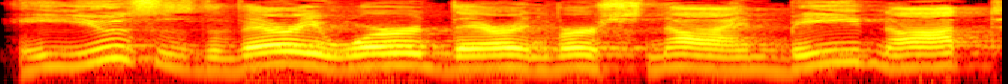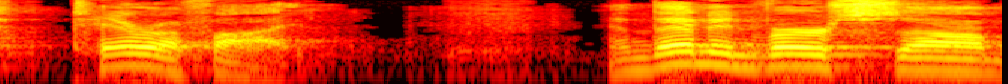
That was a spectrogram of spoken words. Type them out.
he uses the very word there in verse 9 be not terrified. And then in verse um,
